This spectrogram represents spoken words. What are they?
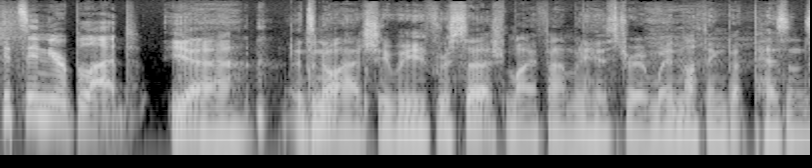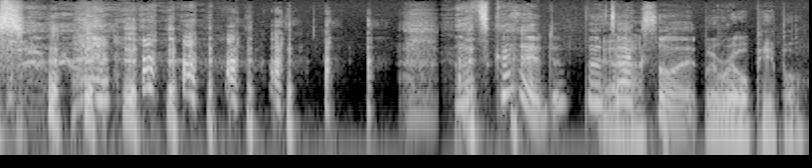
it's in your blood. Yeah, it's not actually. We've researched my family history, and we're nothing but peasants. That's good. That's Yeah. excellent. we're real people.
